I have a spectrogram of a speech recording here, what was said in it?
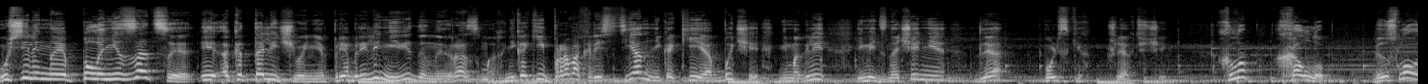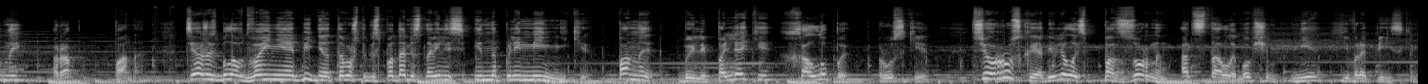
Усиленная полонизация и окатоличивание приобрели невиданный размах. Никакие права крестьян, никакие обычаи не могли иметь значения для польских шляхтичей. Хлоп – холоп, безусловный раб пана. Тяжесть была вдвойне обиднее от того, что господами становились иноплеменники. Паны были поляки, холопы – русские. Все русское объявлялось позорным, отсталым, в общем, не европейским.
